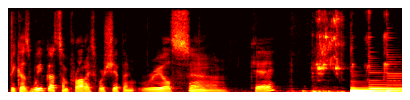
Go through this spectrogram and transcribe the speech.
because we've got some products we're shipping real soon. Okay? And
